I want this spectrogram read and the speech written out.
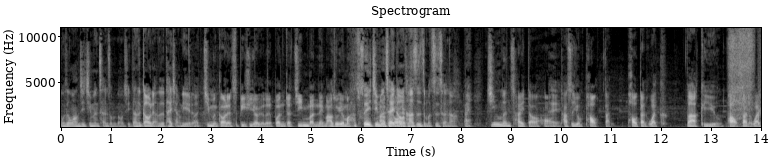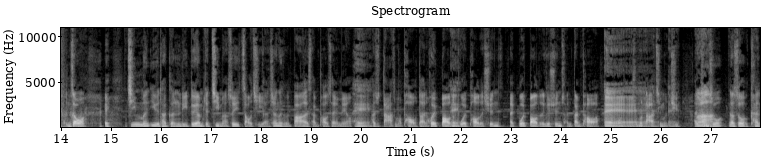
我真忘记金门产什么东西，但是高粱真的太强烈了，金门高粱是必须要有的，不然叫金门呢，马祖要马祖。所以金门菜刀它是怎么制成啊？哎，金门菜刀哈，它是用炮弹，炮弹的外壳。Fuck you！炮弹的外壳，你知道吗？哎，金门因为它可能离对岸比较近嘛，所以早期啊，像那个八二三炮战有没有？嘿，他就打什么炮弹，会爆的不会炮的宣，哎，不会爆的那个宣传弹炮啊，哎，全部打到金门去。还听说那时候看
